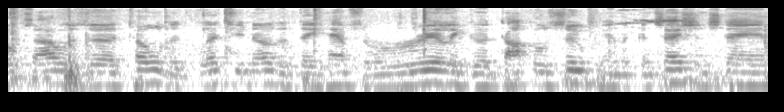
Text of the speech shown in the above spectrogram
Folks, I was uh, told to let you know that they have some really good taco soup in the concession stand.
